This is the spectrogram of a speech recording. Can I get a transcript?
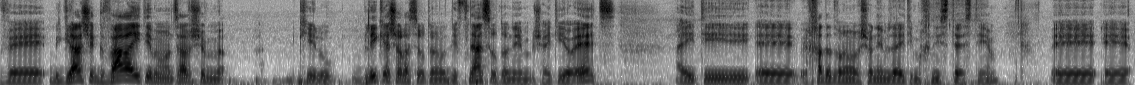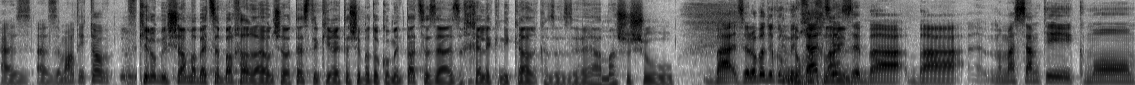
ובגלל שכבר הייתי במצב שכאילו, בלי קשר לסרטונים, עוד לפני הסרטונים, שהייתי יועץ, הייתי, אה, אחד הדברים הראשונים זה הייתי מכניס טסטים. אה, אה, אז, אז אמרתי, טוב. כאילו משם בעצם בא לך הרעיון של הטסטים, כי ראית שבדוקומנטציה זה היה איזה חלק ניכר כזה, זה היה משהו שהוא ב, זה לא בדוקומנטציה, זה ב, ב... ממש שמתי כמו...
